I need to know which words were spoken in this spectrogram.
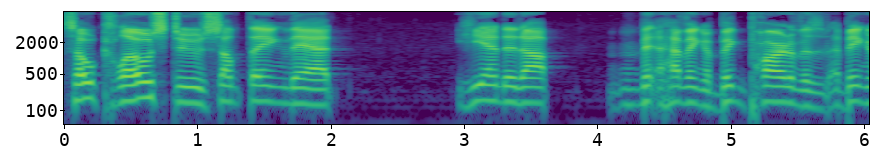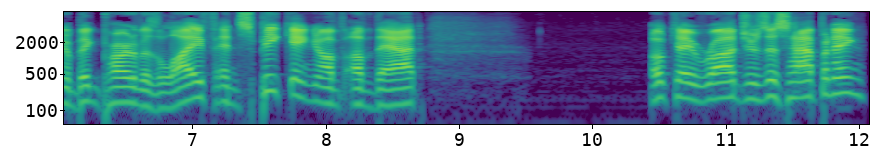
so close to something that he ended up having a big part of his being a big part of his life. And speaking of of that, okay, Roger, is this happening?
